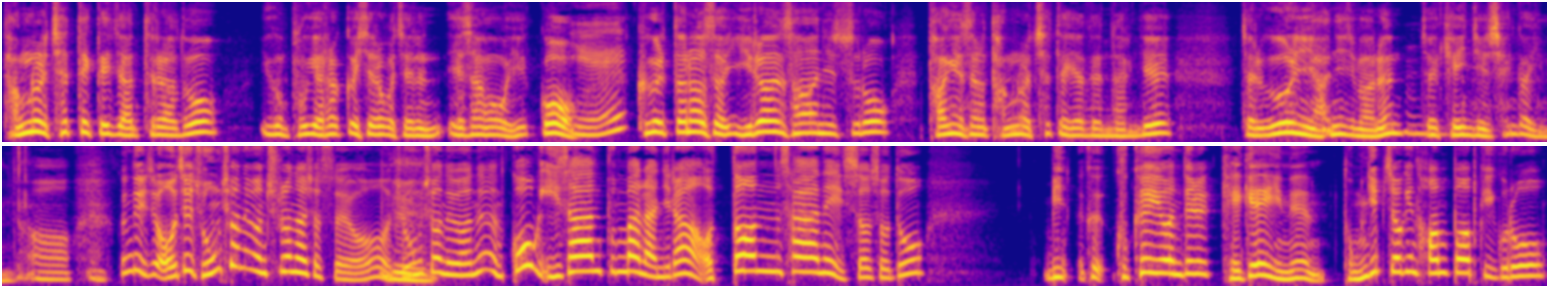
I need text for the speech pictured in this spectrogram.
당론에 채택되지 않더라도 이건 부결할 것이라고 저는 예상하고 있고 예. 그걸 떠나서 이러한 사안일수록 당에서는 당론을 채택해야 된다는 게 저는 의원이 아니지만은 음. 저 개인적인 생각입니다. 어, 근데 이제 어제 조홍천 의원 출연하셨어요. 예. 조홍천 의원은 꼭 이 사안뿐만 아니라 어떤 사안에 있어서도 민, 그 국회의원들 개개인은 독립적인 헌법 기구로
